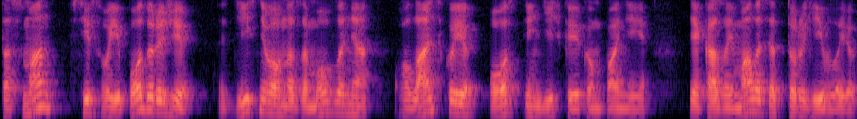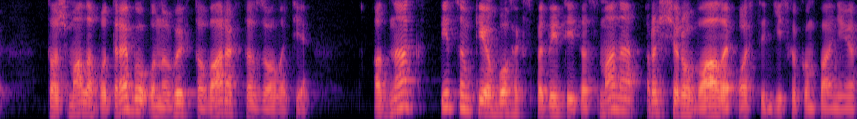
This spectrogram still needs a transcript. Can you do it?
Тасман всі свої подорожі здійснював на замовлення голландської Ост-Індійської компанії, яка займалася торгівлею, тож мала потребу у нових товарах та золоті. Однак підсумки обох експедицій Тасмана розчарували Ост-Індійську компанію,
